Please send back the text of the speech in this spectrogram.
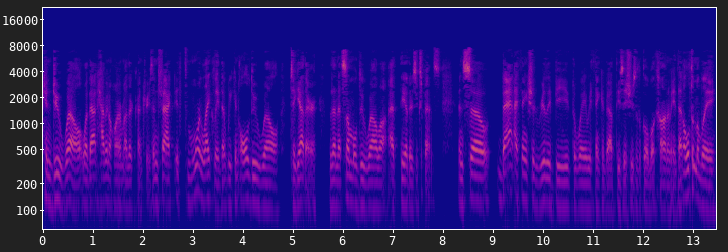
can do well without having to harm other countries. In fact, it's more likely that we can all do well together than that some will do well at the other's expense. And so that I think should really be the way we think about these issues of the global economy, that ultimately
